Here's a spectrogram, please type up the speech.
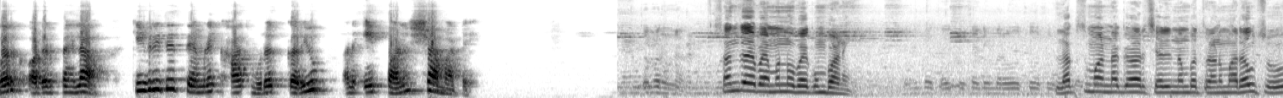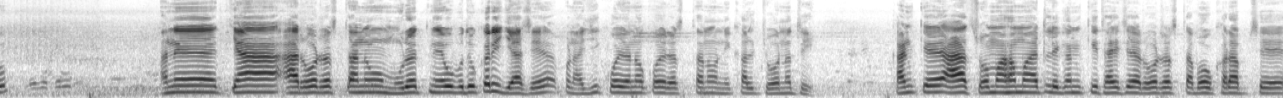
વર્ક ઓર્ડર પહેલા કેવી રીતે તેમણે ખાતમુહૂર્ત કર્યું અને એ પણ શા માટે? સંજયભાઈ મનુભાઈ કુંભાણી. લક્ષ્મણનગર શેરી નંબર ત્રણમાં રહું છું. અને ત્યાં આ રોડ રસ્તાનું મુહૂર્તને એવું બધું કરી ગયા છે, પણ હજી કોઈ એનો કોઈ રસ્તાનો નિકાલ જો નથી. કારણ કે આ ચોમાહામાં એટલી ગંદકી થાય છે, રોડ રસ્તા બહુ ખરાબ છે.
